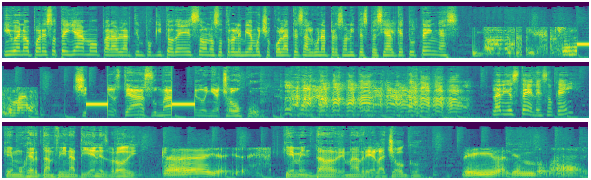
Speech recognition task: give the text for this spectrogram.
y bueno, por eso te llamo para hablarte un poquito de eso. Nosotros le enviamos chocolates a alguna personita especial que tú tengas. Ch usted a su madre, doña Choco. La de ustedes, ¿ok? Qué mujer tan fina tienes, Brody. Ay, ay, ay. Qué mentada de madre a la Choco. Sí, valiendo mal.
